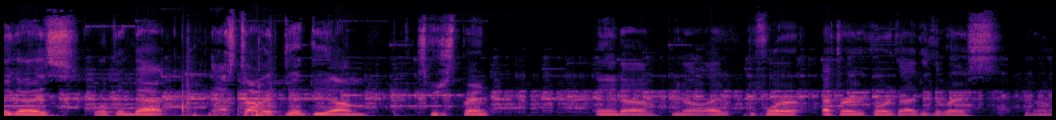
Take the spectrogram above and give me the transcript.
Hey guys, welcome back. Last time I did the um, Screech's Sprint, and um, you know, I before after I recorded that, I did the race. You know,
